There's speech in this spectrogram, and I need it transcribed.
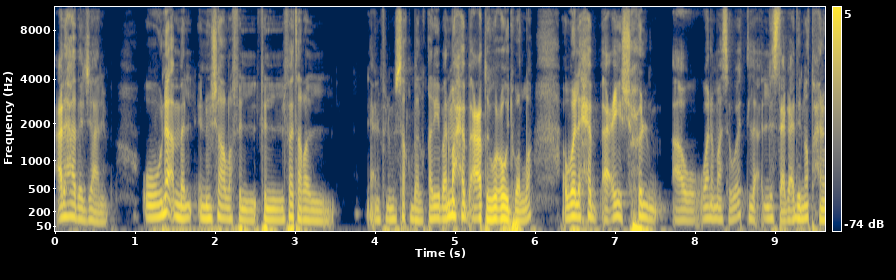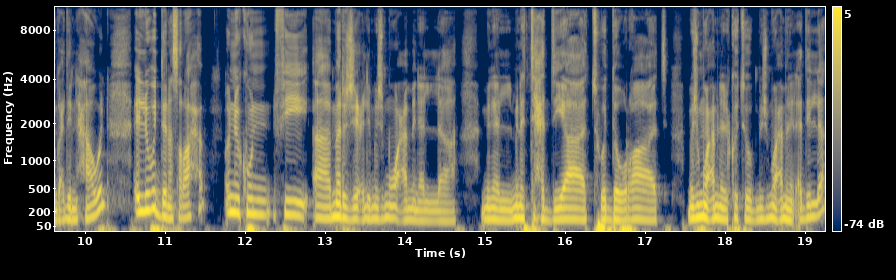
على هذا الجانب. ونأمل إنه إن شاء الله في في الفترة ال... يعني في المستقبل القريب أنا ما أحب أعطي وعود والله. ولا أحب أعيش حلم أو وأنا ما سويت. لا لسه قاعدين نطحن وقاعدين نحاول. اللي ودنا صراحة إنه يكون في آه، مرجع لمجموعة من ال من ال من التحديات والدورات مجموعة من الكتب مجموعة من الأدلة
